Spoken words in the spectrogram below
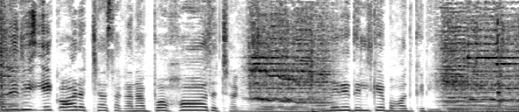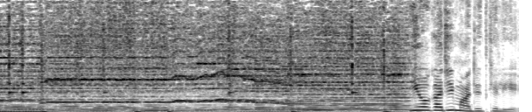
चलिए जी, एक और अच्छा सा गाना, बहुत अच्छा गाना। मेरे दिल के बहुत करीब। ये होगा जी माजिद के लिए।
